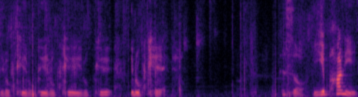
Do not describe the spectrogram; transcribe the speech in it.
이렇게, 이렇게, 이렇게, 이렇게, 이렇게. 됐어. 이게 팔이.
